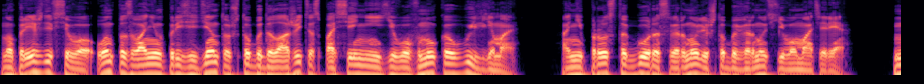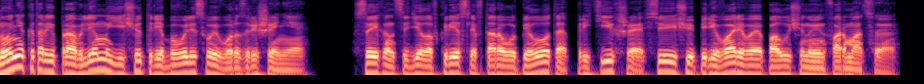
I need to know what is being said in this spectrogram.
Но прежде всего он позвонил президенту, чтобы доложить о спасении его внука Уильяма. Они просто горы свернули, чтобы вернуть его матери. Но некоторые проблемы еще требовали своего разрешения. Сейхан сидела в кресле второго пилота, притихшая, все еще переваривая полученную информацию.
